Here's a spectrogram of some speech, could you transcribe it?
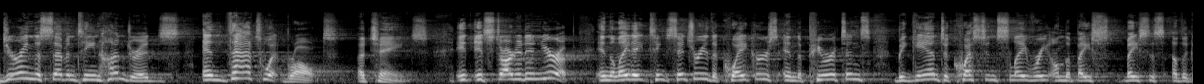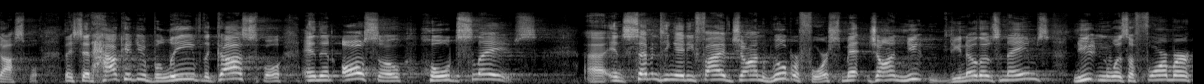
during the 1700s, and that's what brought a change. It, it, started in Europe. In the late 18th century, the Quakers and the Puritans began to question slavery on the base, basis of the gospel. They said, How could you believe the gospel and then also hold slaves? Uh, in 1785, John Wilberforce met John Newton. Do you know those names? Newton was a former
